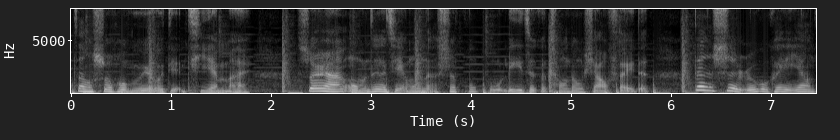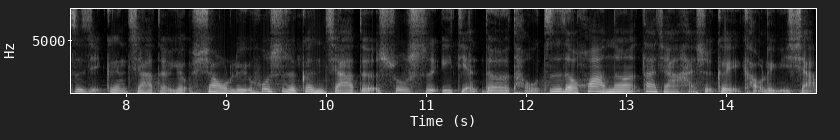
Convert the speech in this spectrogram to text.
这样说会不会有点 TMI？虽然我们这个节目呢是不鼓励这个冲动消费的，但是如果可以让自己更加的有效率，或是更加的舒适一点的投资的话呢，大家还是可以考虑一下。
